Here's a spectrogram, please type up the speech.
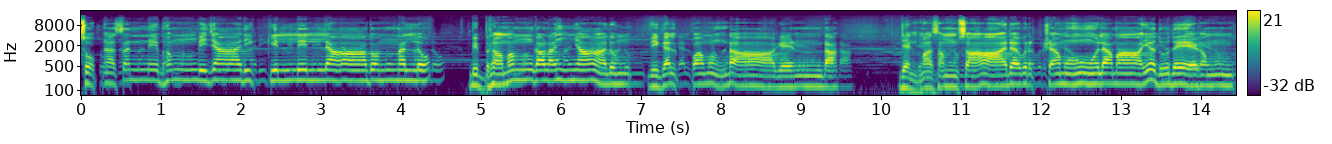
സ്വപ്നസന്നിഭം വിചാരിക്കില്ലാതൊന്നല്ലോ വിഭ്രമം കളഞ്ഞാലും വികൽപ്പമുണ്ടാകേണ്ട. ജന്മസംസാരവൃക്ഷമൂലമായതു ദേഹം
